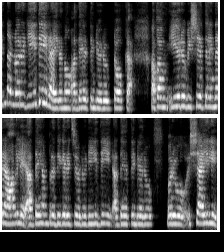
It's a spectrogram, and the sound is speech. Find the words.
എന്നുള്ള ഒരു രീതിയിലായിരുന്നു അദ്ദേഹത്തിന്റെ ഒരു ടോക്ക്. അപ്പം ഈ ഒരു വിഷയത്തിൽ ഇന്ന് രാവിലെ അദ്ദേഹം പ്രതികരിച്ച ഒരു രീതി അദ്ദേഹത്തിന്റെ ഒരു ഒരു ശൈലി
